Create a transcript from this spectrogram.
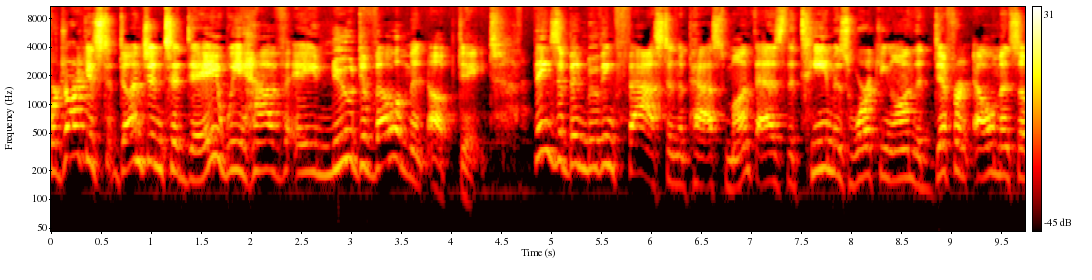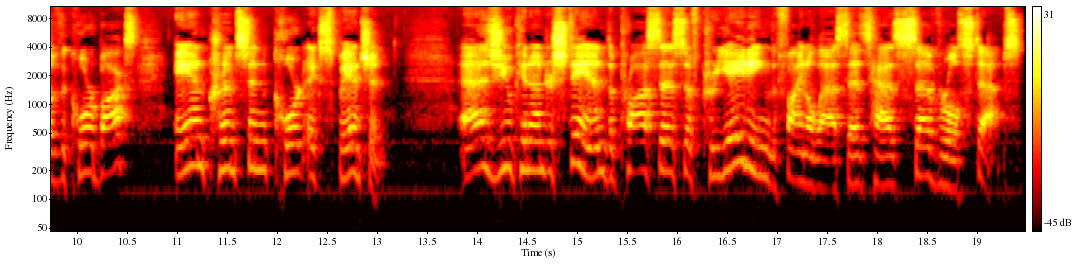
For Darkest Dungeon today, we have a new development update. Things have been moving fast in the past month as the team is working on the different elements of the core box and Crimson Court expansion. As you can understand, the process of creating the final assets has several steps.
